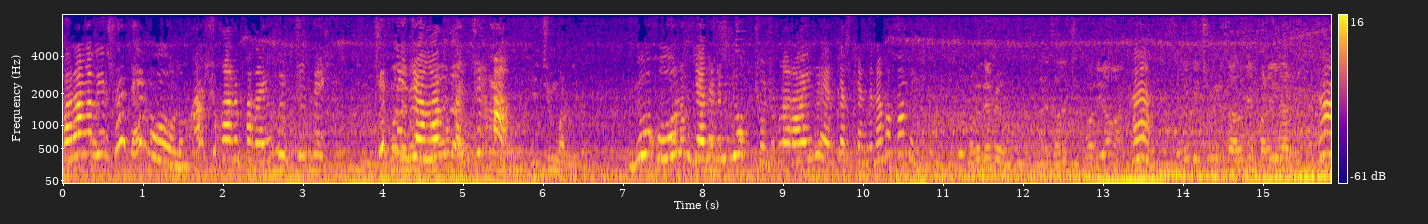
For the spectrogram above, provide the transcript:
Paranı verse değil mi oğlum? Al şu karı parayı 305. Çıkmayacaksın arkadaş çıkma. İçim var bir. Yok oğlum gelirim yok. Çocuklar ayrı herkes kendine bakamıyor. Onu demiyorum. Hani sana çıkma diyor ama He. senin geçimini sağlayacak parayı vermiyor. Ha.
